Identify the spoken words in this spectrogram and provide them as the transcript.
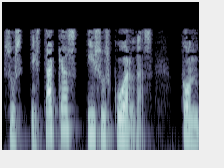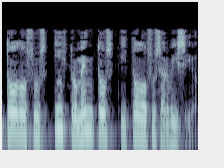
sus estacas y sus cuerdas, con todos sus instrumentos y todo su servicio.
